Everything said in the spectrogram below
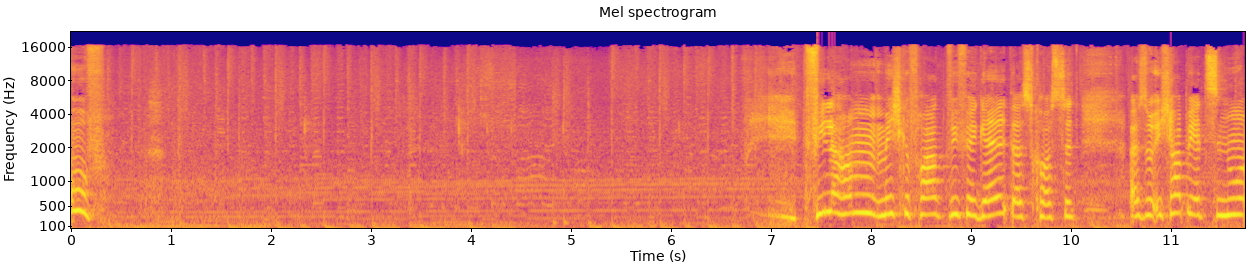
Uff. Viele haben mich gefragt, wie viel Geld das kostet. Also ich habe jetzt nur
